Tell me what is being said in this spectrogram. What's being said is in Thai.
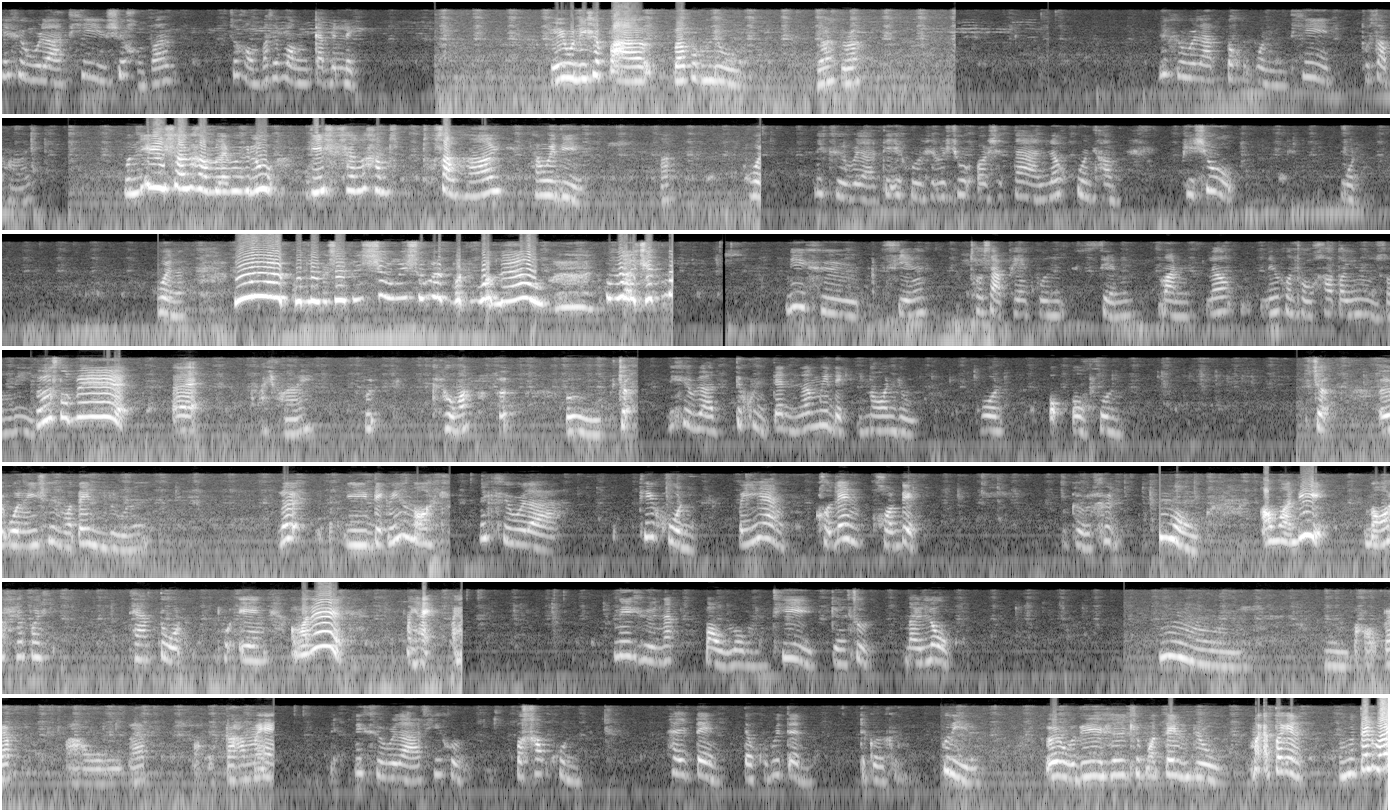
นี่คือเวลาที่ชื่อของบ้านเจ้าของบ้านที่มองกลายเป็นเหล็ก เฮ้ยวันนี้ฉันปาปาพวกมันดูนะดูนะนี่คือเวลาตกฝนที่โทรศัพท์หายวันนี้ฉันทำอะไรไม่รู้ดีฉันทำโทรศัพท์หายทำไงดีฮะนี่คือเวลาที่คุณใช้พิชชูออร์เชตาแล้วคุณทำพิชชูหมด เว้ยนะเฮ้ยกูลืมใช้พิชชูพิชชูมันหมดหมดแล้วกูเลยเช็ดหน้านี่คือเสียงโทรศัพท์เพลงคุณเสียงมันแล้วนี่คนโทรเข้าตอนนี้หนูซอมบี้เออสเปเอ๊ะไม่ใช่เฮ้ยโทรมาเออเออจะนี่คือเวลาที่คุณเต้นแล้วมีเด็กนอนอยู่บนอกอกคุณจะเอ้ยวันนี้ฉันมาเต้นดูนะ แล้วอีเด็กนี่นอนนี่คือเวลา ที่คุณไปแย่งคนเล่นคนเด็กเกิดขึ้นงงเอามาดิน้องฉันไปแทนตูดตัวเอง เอามาดิไม่ให้นี่คือนักเป่าลมที่เก่งสุดในโลก อืมอืมเป่าแป๊บ เป่าแป๊บ เป่าตามแม่ นี่คือเวลาที่คุณ ประคับคุณ ให้เต้น แต่คุณไม่เต้นจะเกิดขึ้นก็ดีเลยเอ้ยวันดีฉันคิดว่าเต้นอยู่ไม่เอาเต้นมึงเต้นไว้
